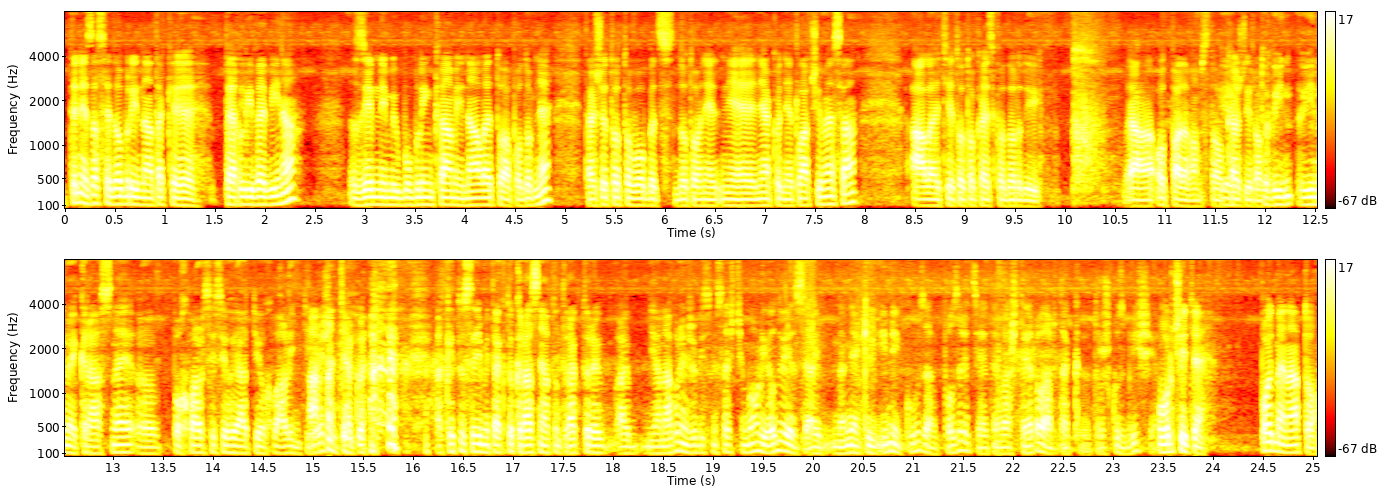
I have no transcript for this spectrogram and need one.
ten je zase dobrý na také perlivé vína, s jemnými bublinkami na leto a podobne. Takže toto vôbec do toho ne, ne, nejako netlačíme sa. Ale tieto tokajské dordy, pff, ja odpadávam z toho je, každý rok. To víno je krásne, e, pochvál si si ho, ja ti ho chválim tiež. Aha, ďakujem. A keď tu sedíme takto krásne na tom traktore, aj ja navrhujem, že by sme sa ešte mohli odviezť aj na nejaký iný kus a pozrieť si aj ten váš teroár tak trošku zbližšia. Určite. Poďme na to.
